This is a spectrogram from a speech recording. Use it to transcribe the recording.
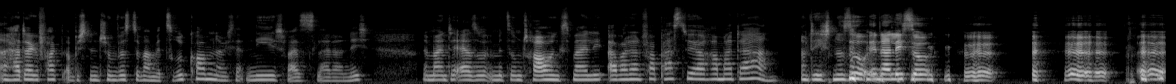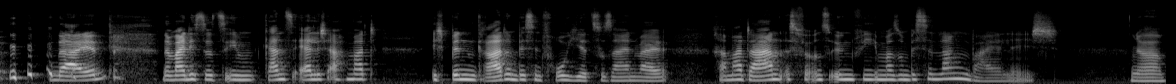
hat er gefragt, ob ich denn schon wüsste, wann wir zurückkommen. Dann habe ich gesagt, nee, ich weiß es leider nicht. Und dann meinte er so mit so einem traurigen Smiley, aber dann verpasst du ja Ramadan. Und ich nur so innerlich so, nein. Dann meinte ich so zu ihm, ganz ehrlich, Ahmad, ich bin gerade ein bisschen froh, hier zu sein, weil Ramadan ist für uns irgendwie immer so ein bisschen langweilig. Ja,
